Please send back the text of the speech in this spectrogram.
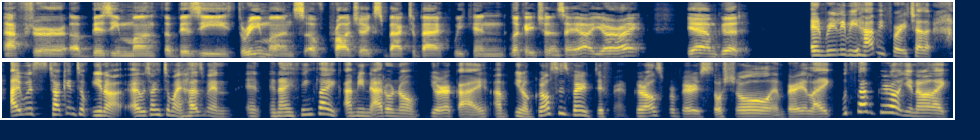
after a busy month, a busy three months of projects back to back, we can look at each other and say, "Oh, you're all right? Yeah, I'm good." and really be happy for each other. I was talking to, you know, I was talking to my husband and, and I think like, I mean, I don't know, you're a guy. Um, you know, girls is very different. Girls were very social and very like, what's up, girl? You know, like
